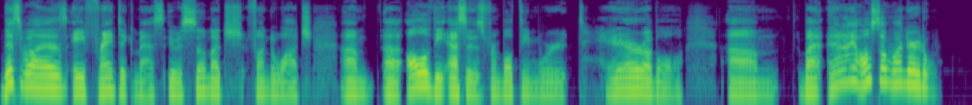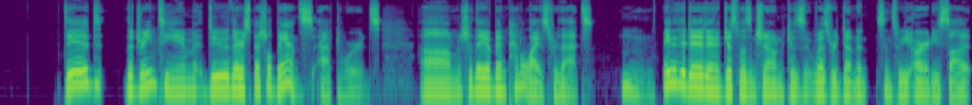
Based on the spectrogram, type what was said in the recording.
This was a frantic mess. It was so much fun to watch. Um, uh, all of the S's from both teams were terrible. Um, but and I also wondered, did the Dream Team do their special dance afterwards? Um, should they have been penalized for that? Hmm. Maybe they did, and it just wasn't shown because it was redundant since we already saw it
